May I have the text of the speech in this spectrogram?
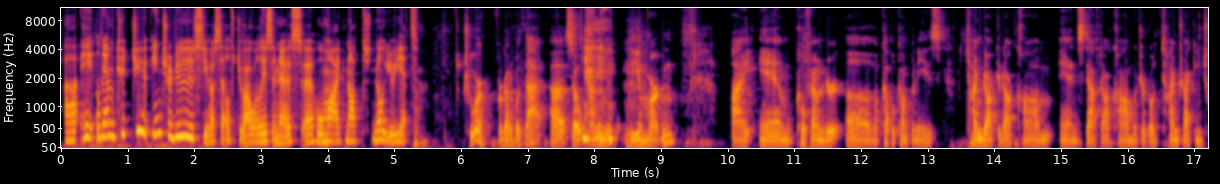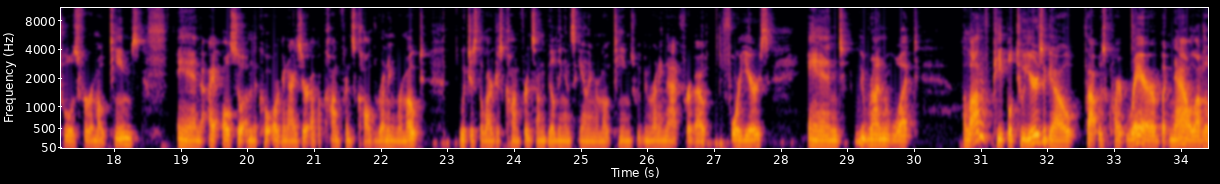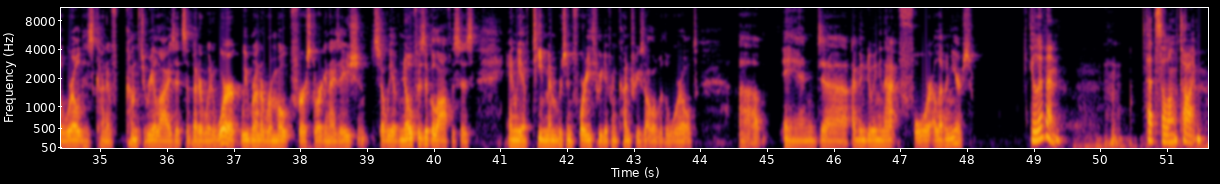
Uh, hey, Liam, could you introduce yourself to our listeners uh, who might not know you yet? Sure, forgot about that. Uh, so my name is Liam Martin. I am co-founder of a couple companies, TimeDoctor.com and Staff.com, which are both time tracking tools for remote teams. And I also am the co-organizer of a conference called Running Remote, which is the largest conference on building and scaling remote teams. We've been running that for about four years, and we run what a lot of people two years ago thought was quite rare, but now a lot of the world has kind of come to realize it's a better way to work. We run a remote first organization. So we have no physical offices and we have team members in 43 different countries all over the world. Uh, and uh, I've been doing that for 11 years. 11? Mm-hmm. That's a long time.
